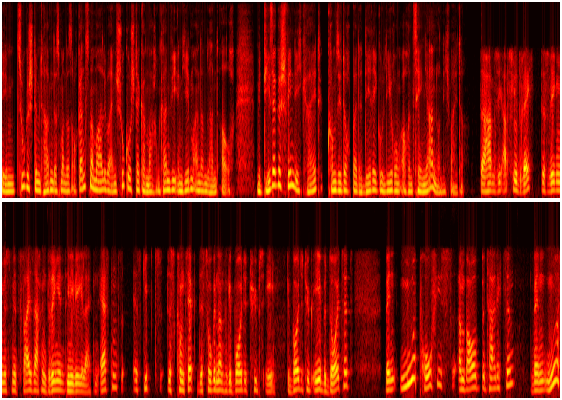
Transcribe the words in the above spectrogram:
dem zugestimmt haben, dass man das auch ganz normal über einen Schuko-Stecker machen kann, wie in jedem anderen Land auch. Mit dieser Geschwindigkeit kommen Sie doch bei der Deregulierung auch in zehn Jahren noch nicht weiter. Da haben Sie absolut recht. Deswegen müssen wir zwei Sachen dringend in die Wege leiten. Erstens, es gibt das Konzept des sogenannten Gebäudetyps E. Gebäudetyp E bedeutet, wenn nur Profis am Bau beteiligt sind, wenn nur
